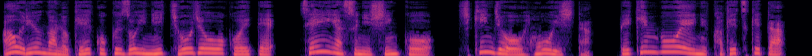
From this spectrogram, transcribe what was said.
青龍河の渓谷沿いに頂上を越えて、千安に侵攻、資金城を包囲した。北京防衛に駆けつけた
